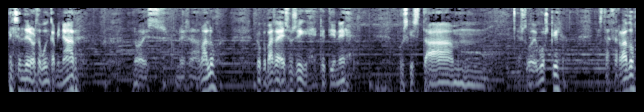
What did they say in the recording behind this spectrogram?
el sendero es de buen caminar, no es, no es nada malo. Lo que pasa, eso sí, que tiene, pues que está, mmm, esto de bosque, está cerrado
